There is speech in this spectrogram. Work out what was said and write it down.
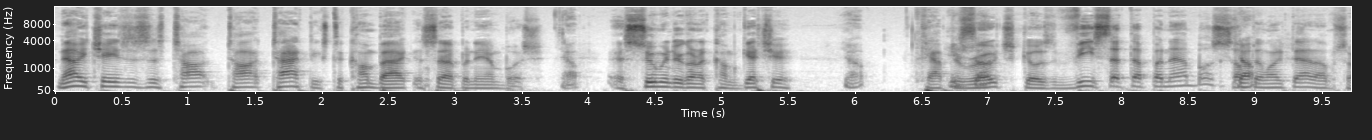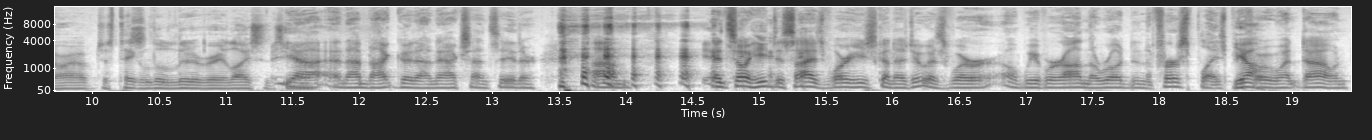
now he changes his ta- ta- tactics to come back and set up an ambush, yep, assuming they're going to come get you. yep. Captain He set- Roche goes, "V set up an ambush," something like that. I'm sorry, I'll just take a little literary license. here. Yeah, and I'm not good on accents either. Um, and so he decides where he's going to do is where uh, we were on the road in the first place before Yeah. we went down. And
